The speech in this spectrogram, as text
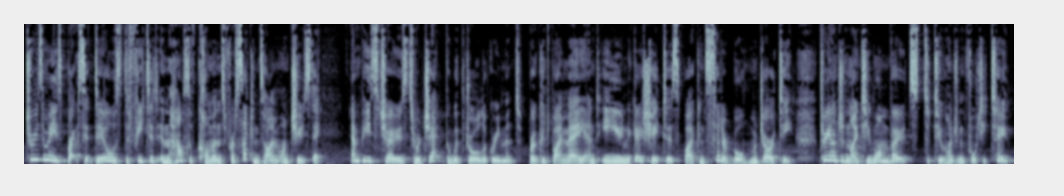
Theresa May's Brexit deal was defeated in the House of Commons for a second time on Tuesday. MPs chose to reject the withdrawal agreement, brokered by May and EU negotiators by a considerable majority 391 votes to 242.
